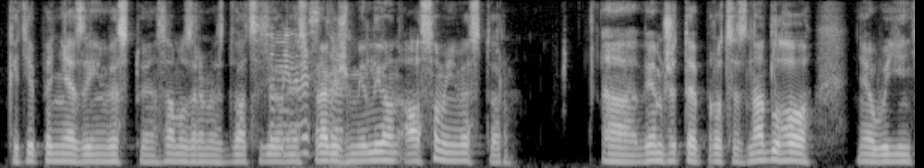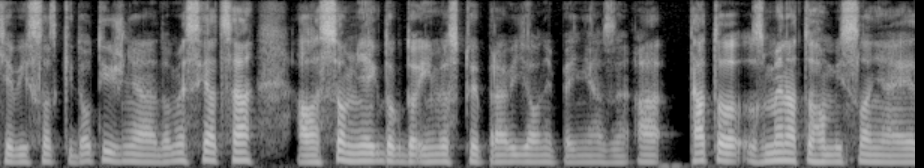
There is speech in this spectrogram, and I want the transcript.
Keď tie peniaze investujem, samozrejme z 20 eur nespravíš milión, ale som investor. Viem, že to je proces na dlho, neuvidím tie výsledky do týždňa, do mesiaca, ale som niekto, kto investuje pravidelne peniaze. A táto zmena toho myslenia je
